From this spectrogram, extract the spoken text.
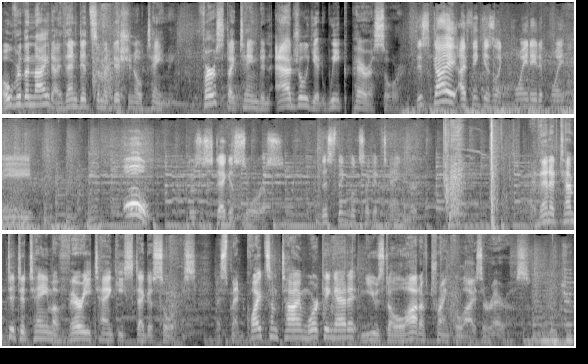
Over the night, I then did some additional taming. First, I tamed an agile yet weak parasaur. This guy, I think, is like point A to point B. Oh! There's a Stegosaurus. This thing looks like a tanker. I then attempted to tame a very tanky Stegosaurus. I spent quite some time working at it and used a lot of tranquilizer arrows. Dude,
